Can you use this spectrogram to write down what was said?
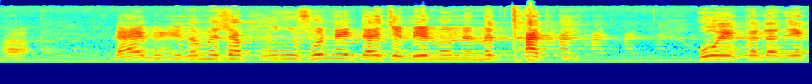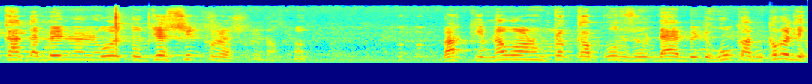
હા. ડાયાબિટીસ હંમેશા પુરુષોને થાય છે બહેનોને નથી થતી. હોય કદાચ એકાદા બહેનોને હોય તો જય શ્રી કૃષ્ણ. બાકી નવાણું ટકા પુરુષો ડાયાબિટીસ, હું કામ ખબર છે?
